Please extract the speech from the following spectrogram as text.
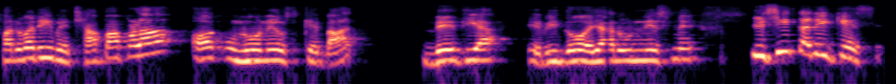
फरवरी में छापा पड़ा और उन्होंने उसके बाद दे दिया। ये भी 2019 में। इसी तरीके से,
